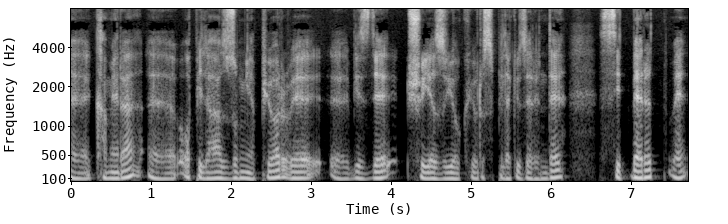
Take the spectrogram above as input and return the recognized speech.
e, kamera e, o plağa zoom yapıyor ve e, biz de şu yazıyı okuyoruz plak üzerinde. Sid Barrett ve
